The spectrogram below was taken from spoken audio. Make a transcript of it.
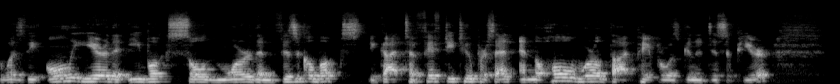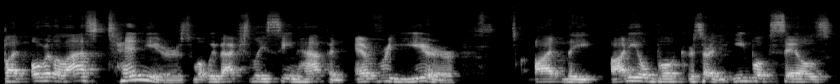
was the only year that ebooks sold more than physical books. It got to 52%, and the whole world thought paper was going to disappear. But over the last 10 years, what we've actually seen happen every year the audio book or sorry the ebook sales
